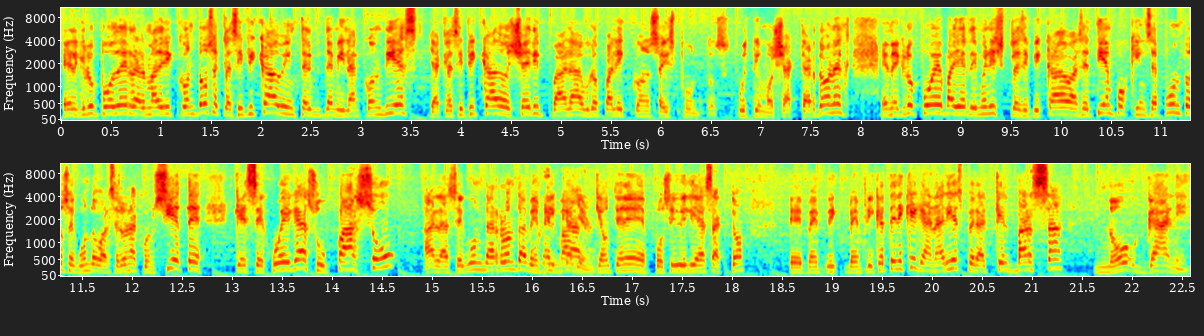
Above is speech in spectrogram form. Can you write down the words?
El grupo de Real Madrid con 12 clasificado. Inter de Milán con 10 ya clasificado. Sheriff va la Europa League con 6 puntos. Último Shakhtar Donetsk. En el grupo E Bayern de Múnich clasificado hace tiempo 15 puntos. Segundo Barcelona con 7 que se juega su paso a la segunda ronda. Benfica, que aún tiene posibilidad, exacto. Eh, Benfica tiene que ganar y esperar que el Barça no gane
